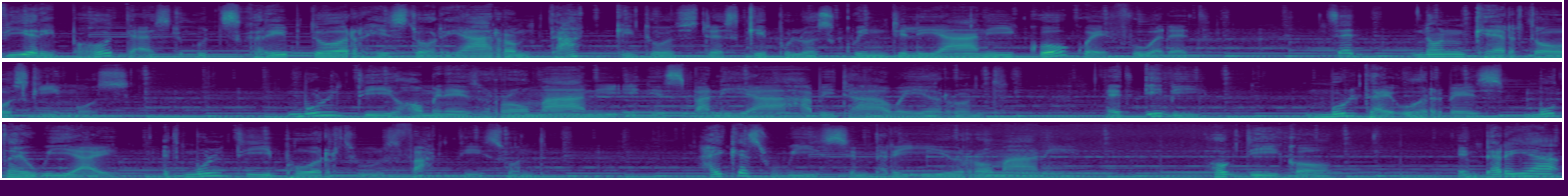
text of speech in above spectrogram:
Viri potest ut scriptor historiarum tacitus discipulus quintiliani quoque fuerit, sed non certo scimus. Multi homines Romani in Hispania habitave erunt, et ibi multae urbes, multae viae, et multi portus facti sunt. Haec est vis imperii Romani. Hoc dico, imperia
